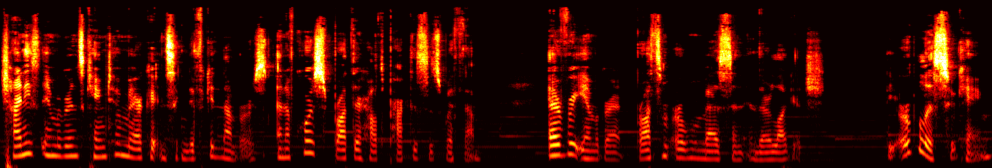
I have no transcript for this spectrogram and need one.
Chinese immigrants came to America in significant numbers and, of course, brought their health practices with them. Every immigrant brought some herbal medicine in their luggage. The herbalists who came,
